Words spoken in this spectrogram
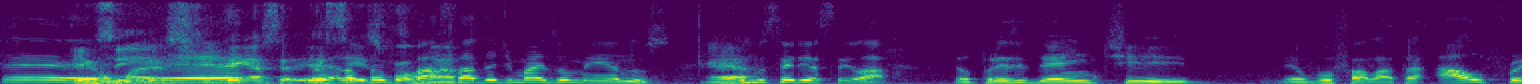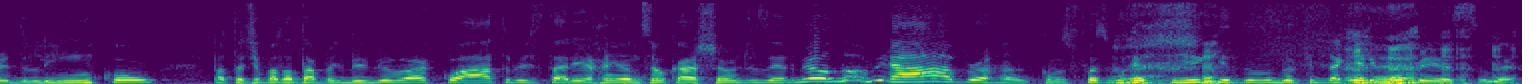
É, tem uma é, tem essa, essa, ela tá disfarçada de mais ou menos. É. Como seria, sei lá, é o presidente, eu vou falar, tá? Alfred Lincoln Patati Patatá de Bíblia 4 estaria arranhando seu caixão dizendo meu nome é Abraham, como se fosse um repique do, do, daquele começo, né?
